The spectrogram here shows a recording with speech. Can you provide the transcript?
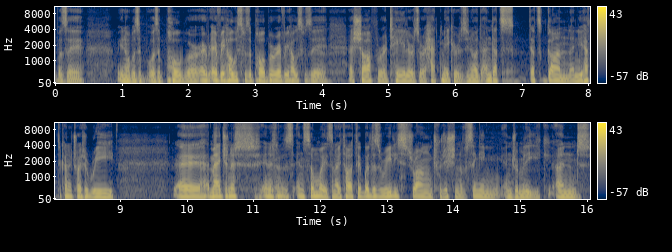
was a you know was a was a pub, or every house was a pub, or every house was a, a shop, or a tailor's, or a hat maker's. You know, and that's that's gone, and you have to kind of try to re uh, imagine it in, it in, Yeah. in some ways. And I thought that well, there's a really strong tradition of singing in Drum and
